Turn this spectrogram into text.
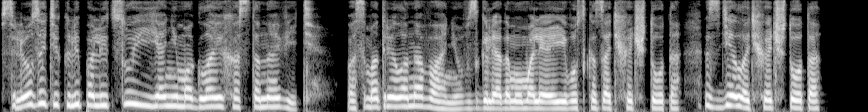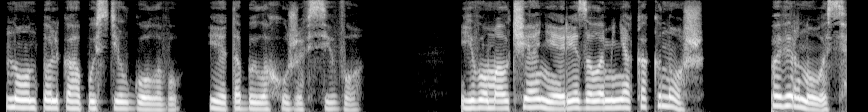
Слезы текли по лицу, и я не могла их остановить. Посмотрела на Ваню, взглядом умоляя его сказать хоть что-то, сделать хоть что-то, но он только опустил голову, и это было хуже всего. Его молчание резало меня как нож. Повернулась,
